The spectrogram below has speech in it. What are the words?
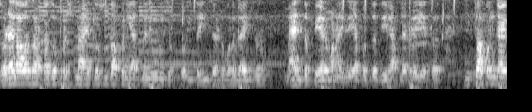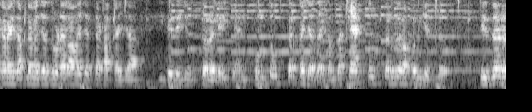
जोड्या लावासारखा जो प्रश्न आहे तो सुद्धा आपण यातनं निवडू शकतो. इथं इन्सर्टवर जायचं मॅच द पेअर म्हणायचं. या पद्धतीने आपल्याकडे येतं. इथं आपण काय करायचं? आपल्याला ज्या जोड्या लावायच्या त्या टाकायच्या. इथे त्याची उत्तरं लिहायची. आणि कोणतं उत्तर कशाचं आहे? समजा कॅटचं उत्तर जर आपण घेतलं ते जर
